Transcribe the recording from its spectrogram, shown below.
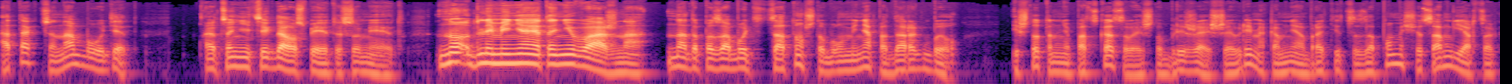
А так цена будет. Оценить всегда успеют и сумеют. Но для меня это не важно. Надо позаботиться о том, чтобы у меня подарок был. И что-то мне подсказывает, что в ближайшее время ко мне обратится за помощью сам герцог.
